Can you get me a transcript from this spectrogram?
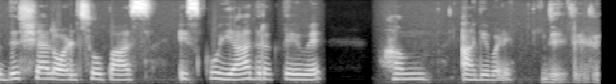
तो दिस शैल ऑल्सो पास इसको याद रखते हुए हम आगे बढ़े। जी जी जी।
